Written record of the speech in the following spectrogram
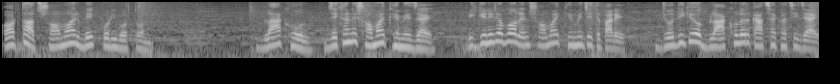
অর্থাৎ সময়ের বেগ পরিবর্তন। ব্ল্যাক হোল যেখানে সময় থেমে যায়। বিজ্ঞানীরা বলেন সময় থেমে যেতে পারে, যদি কেউ ব্ল্যাক হোলের কাছাকাছি যায়।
